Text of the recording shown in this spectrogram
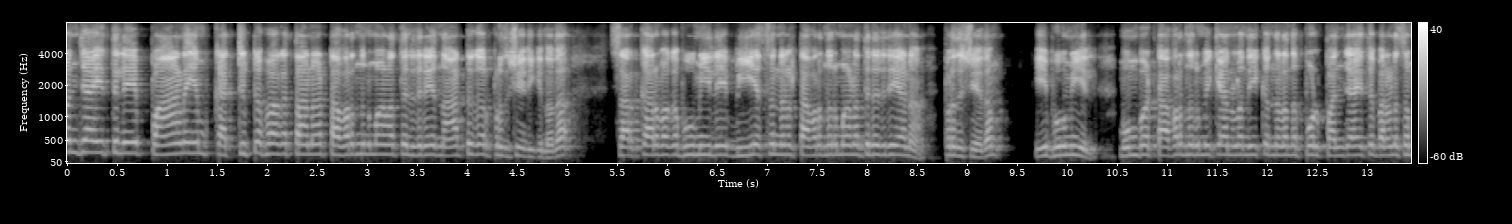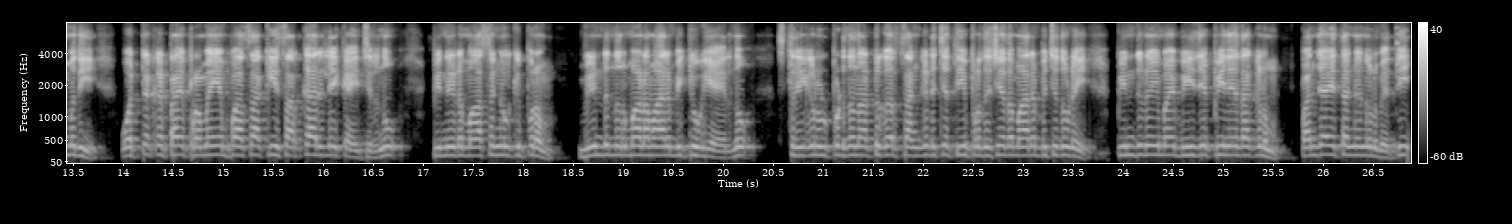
പഞ്ചായത്തിലെ പാണയം കറ്റിട്ട ഭാഗത്താണ് ടവർ നിർമ്മാണത്തിനെതിരെ നാട്ടുകാർ പ്രതിഷേധിക്കുന്നത്. സർക്കാർ വക ഭൂമിയിലെ B S N L tower നിർമ്മാണത്തിനെതിരെയാണ് പ്രതിഷേധം. ഈ ഭൂമിയിൽ മുമ്പ് ടവർ നിർമ്മിക്കാനുള്ള നീക്കം നടന്നപ്പോൾ പഞ്ചായത്ത് ഭരണസമിതി ഒറ്റക്കെട്ടായി പ്രമേയം പാസാക്കി സർക്കാരിലേക്ക് അയച്ചിരുന്നു. പിന്നീട് മാസങ്ങൾക്കിപ്പുറം വീണ്ടും നിർമ്മാണം ആരംഭിക്കുകയായിരുന്നു. സ്ത്രീകൾ ഉൾപ്പെടുന്ന നാട്ടുകാർ സംഘടിച്ചെത്തി പ്രതിഷേധം ആരംഭിച്ചതോടെ പിന്തുണയുമായി ബി ജെ പി നേതാക്കളും പഞ്ചായത്ത് അംഗങ്ങളും എത്തി.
